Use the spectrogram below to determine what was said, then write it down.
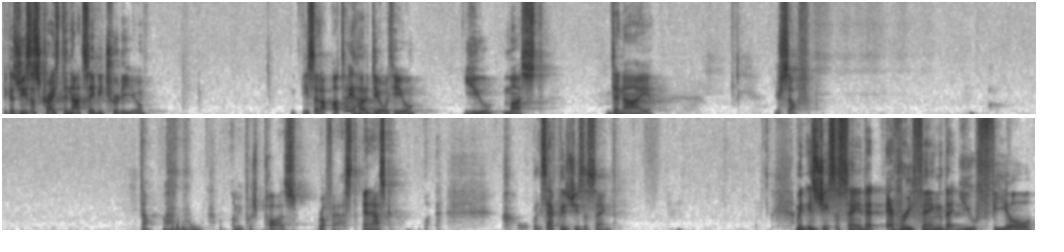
Because Jesus Christ did not say, Be true to you. He said, I'll tell you how to deal with you. You must deny yourself. Now, let me push pause real fast and ask what, what exactly is Jesus saying? I mean, is Jesus saying that everything that you feel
